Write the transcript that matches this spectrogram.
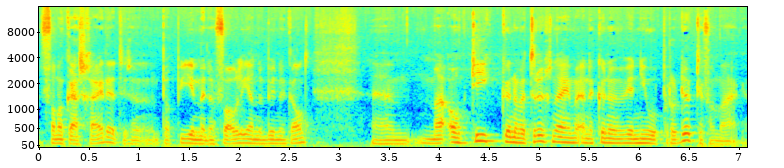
van elkaar scheiden. Het is een papier met een folie aan de binnenkant. Ehm, maar ook die kunnen we terugnemen en daar kunnen we weer nieuwe producten van maken.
